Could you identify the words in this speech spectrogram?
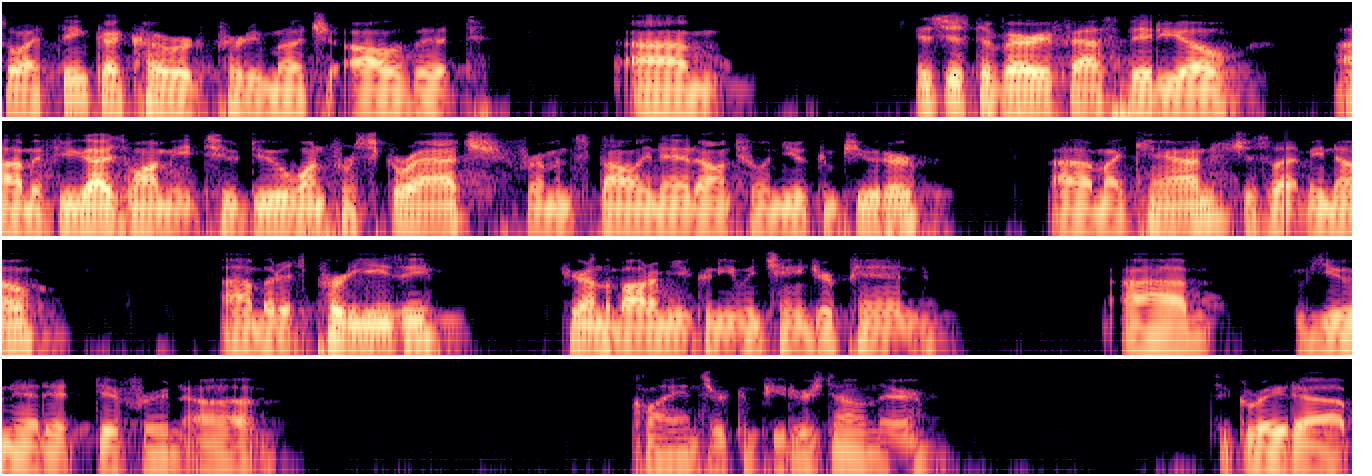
So I think I covered pretty much all of it. Um, it's just a very fast video. Um, if you guys want me to do one from scratch from installing it onto a new computer, um, I can. Just let me know. Um, but it's pretty easy. Here on the bottom you can even change your pin, um, view and edit different uh, clients or computers down there. It's a great app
